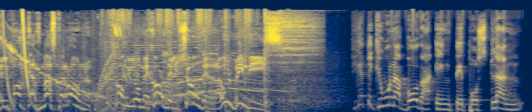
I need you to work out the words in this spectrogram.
el podcast más perrón con lo mejor del show de Raúl Brindis. Fíjate que hubo una boda en Tepoztlán,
